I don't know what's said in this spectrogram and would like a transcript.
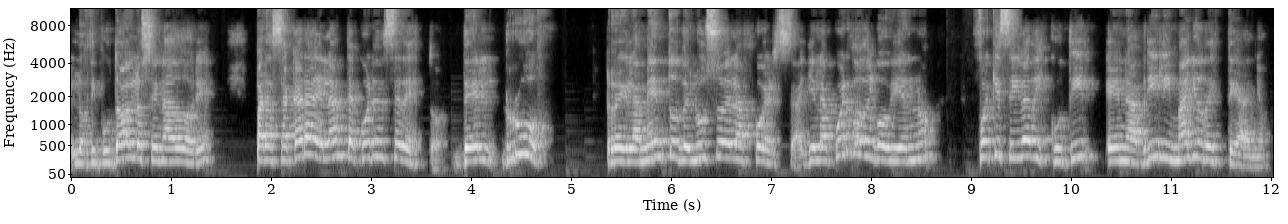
los diputados y los senadores para sacar adelante, acuérdense de esto, del RUF, reglamento del uso de la fuerza, y el acuerdo del gobierno fue que se iba a discutir en abril y mayo de este año.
